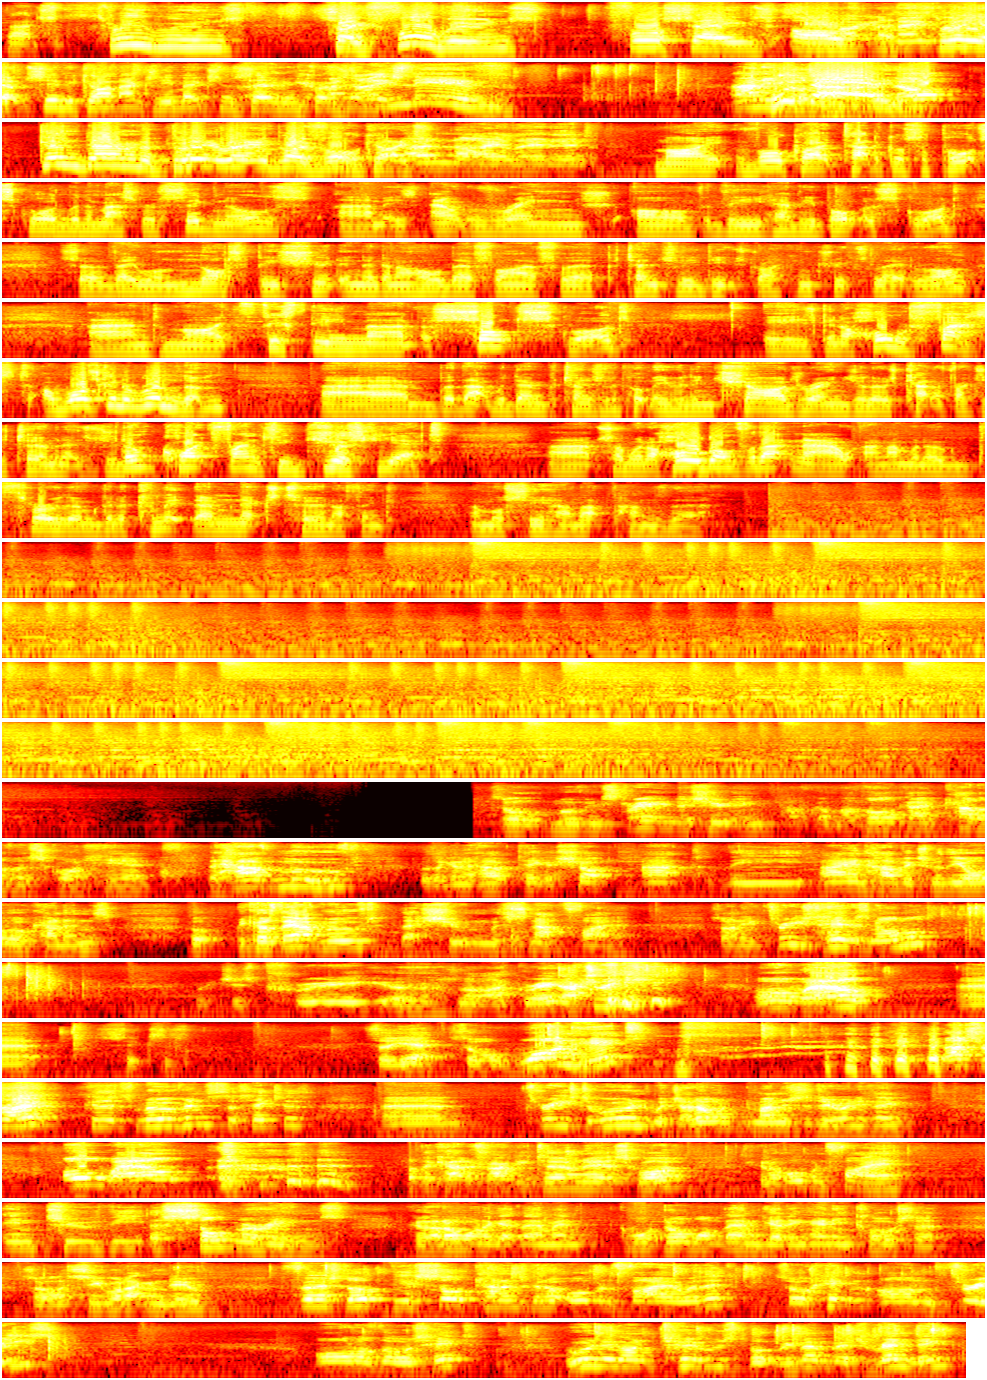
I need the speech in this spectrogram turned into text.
That's three wounds, sorry, four wounds, four saves see if I of can a make three up. See if we can't actually make some saving throws. Live! And He doesn't. died! No. Gunned down and obliterated by Volkite. Annihilated. My Volkite Tactical Support Squad with the Master of Signals um, is out of range of the Heavy Bolter Squad, so they will not be shooting. They're going to hold their fire for potentially deep striking troops later on. And my 15 man Assault Squad is going to hold fast. I was going to run them, um, but that would then potentially put me within charge range of those Cataphractii Terminators, which I don't quite fancy just yet. Uh, so I'm going to hold on for that now, and I'm going to throw them, going to commit them next turn, I think, and we'll see how that pans there. So moving straight into shooting, I've got my Volkite Caliver squad here. They have moved, but they're going to have take a shot at the Iron Havocs with the auto cannons. But because they have moved, they're shooting with snap fire. So I need three hits normal, which is pretty good. It's not that great actually. oh well. Uh, Sixes. so yeah, so one hit. That's right, because it's moving, so sixes. Um, threes to wound, which I don't manage to do anything. Oh well. the Cataphractii Terminator squad is going to open fire into the Assault Marines because I don't want to get them in. Don't want them getting any closer. So let's see what I can do. First up, the Assault Cannon's going to open fire with it. So hitting on threes. All of those hit. Wounding on twos, but remember it's rending.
